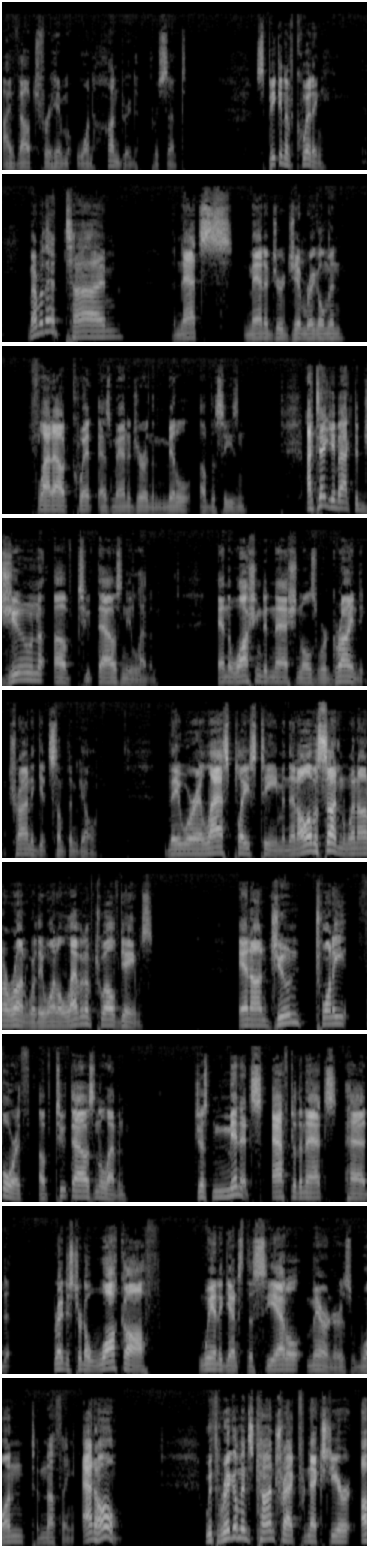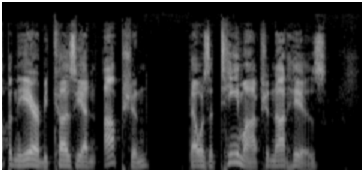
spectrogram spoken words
I vouch for him 100%. Speaking of quitting, remember that time the Nats manager, Jim Riggleman, flat out quit as manager in the middle of the season? I take you back to June of 2011, and the Washington Nationals were grinding, trying to get something going. They were a last place team, and then all of a sudden went on a run where they won 11 of 12 games. And on June 24th of 2011, just minutes after the Nats had registered a walk-off win against the Seattle Mariners, one to nothing at home with Riggleman's contract for next year up in the air because he had an option that was a team option, not his,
